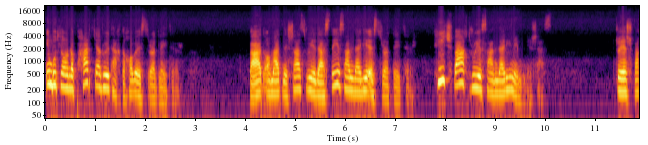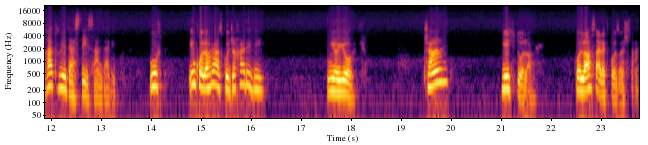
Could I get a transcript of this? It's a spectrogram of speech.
این بود که آن را پرت کرد روی تخت خواب استرادلیتر. بعد آمد نشست روی دسته صندلی استرادلیتر. هیچ وقت روی صندلی نمی نشست. جایش فقط روی دسته صندلی بود. گفت این کلاه رو از کجا خریدی؟ نیویورک. چند؟ یک دلار. کلاه سرت گذاشتن.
